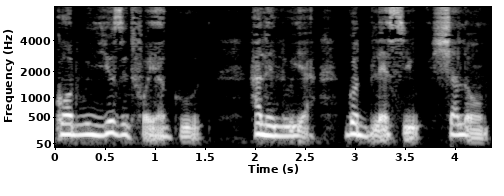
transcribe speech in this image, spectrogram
God will use it for your good. Hallelujah. God bless you. Shalom.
